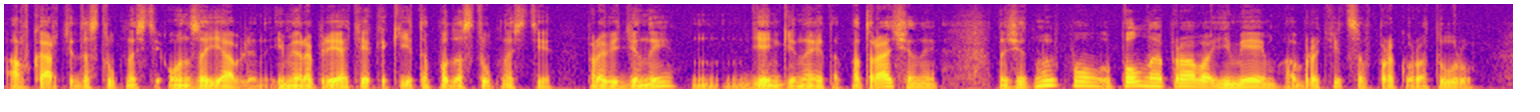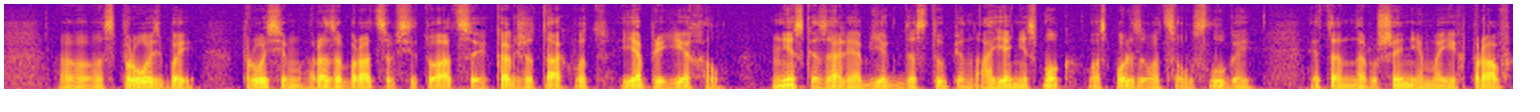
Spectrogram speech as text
а в карте доступности он заявлен, и мероприятия какие-то по доступности проведены, деньги на это потрачены, значит, мы пол- полное право имеем обратиться в прокуратуру э, с просьбой, просим разобраться в ситуации, как же так вот, я приехал, мне сказали, объект доступен, а я не смог воспользоваться услугой. Это нарушение моих прав,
